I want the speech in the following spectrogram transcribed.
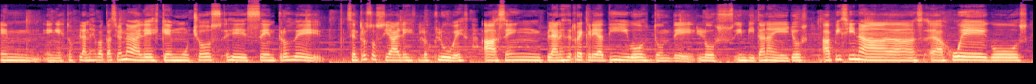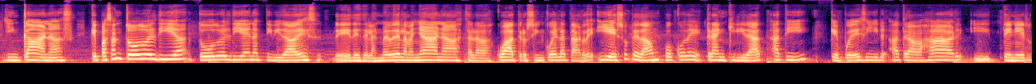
en, estos planes vacacionales que en muchos eh, centros de centros sociales, los clubes, hacen planes recreativos donde los invitan a ellos a piscinadas, a juegos, gincanas, que pasan todo el día, todo el día en actividades eh, desde las 9 de la mañana hasta las 4 o 5 de la tarde y eso te da un poco de tranquilidad a ti que puedes ir a trabajar y tener,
